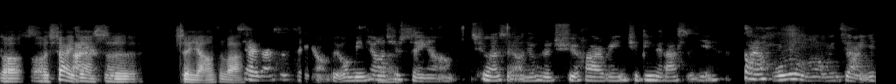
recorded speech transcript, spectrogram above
呃呃，下一站是。沈阳是吧？下一站是沈阳，对我明天要去沈阳，去完沈阳就是去哈尔滨，去冰雪大世界。大连好冷啊！我跟你讲，一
